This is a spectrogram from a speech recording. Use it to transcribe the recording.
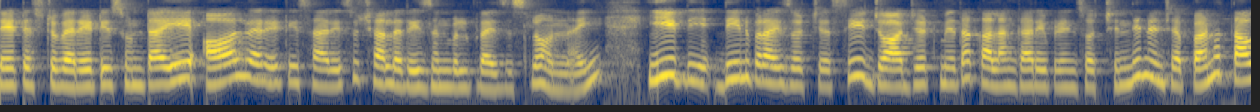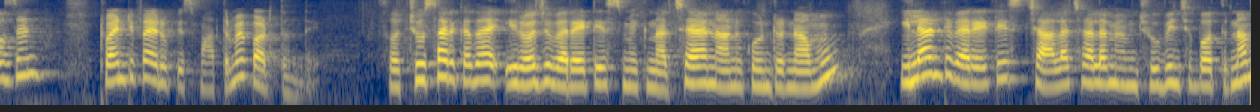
లేటెస్ట్ వెరైటీస్ ఉంటాయి. ఆల్ వెరైటీ శారీస్ చాలా రీజనబుల్ ప్రైజెస్లో ఉన్నాయి. ఈ దీ- దీని ప్రైస్ వచ్చేసి జార్జెట్ మీద కలంకారీ ప్రింట్స్ వచ్చింది. నేను చెప్పాను థౌజండ్ ట్వంటీ ఫైవ్ రూపీస్ మాత్రమే పడుతుంది. సో చూసారు కదా ఈరోజు వెరైటీస్ మీకు నచ్చాయని అనుకుంటున్నాము. ఇలాంటి వెరైటీస్ చాలా చాలా మేము చూపించబోతున్నాం.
